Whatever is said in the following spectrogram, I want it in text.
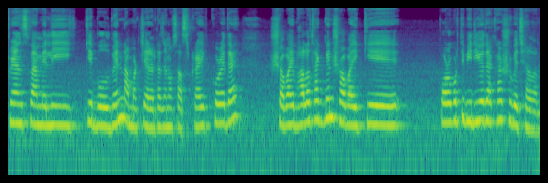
ফ্রেন্ডস ফ্যামিলিকে বলবেন, আমার চ্যানেলটা যেন সাবস্ক্রাইব করে দেয়। সবাই ভালো থাকবেন। সবাইকে পরবর্তী ভিডিও দেখার শুভেচ্ছা জানাব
